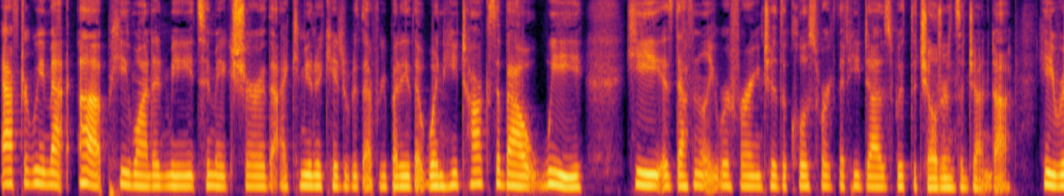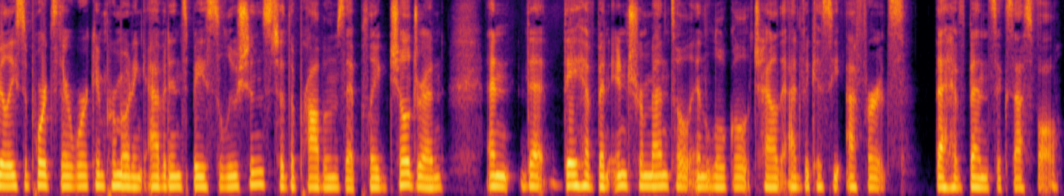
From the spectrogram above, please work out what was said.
After we met up, he wanted me to make sure that I communicated with everybody that when he talks about we, he is definitely referring to the close work that he does with the Children's Agenda. He really supports their work in promoting evidence based solutions to the problems that plague children, and that they have been instrumental in local child advocacy efforts that have been successful.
